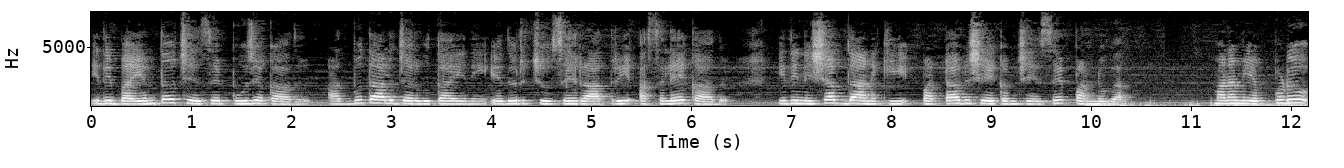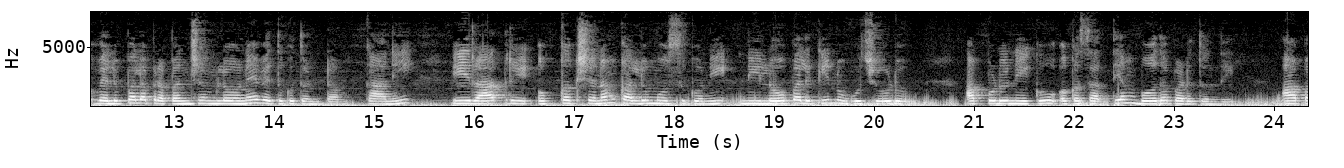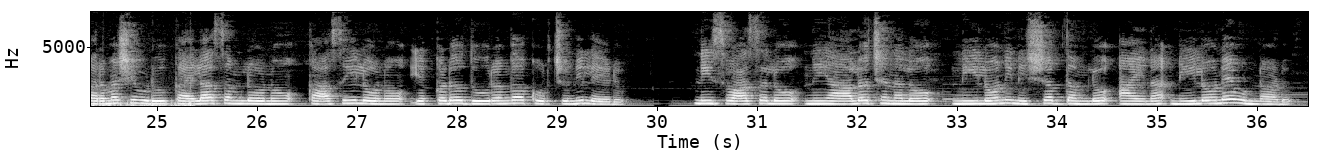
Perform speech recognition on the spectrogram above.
ఇది భయంతో చేసే పూజ కాదు. అద్భుతాలు జరుగుతాయని ఎదురు చూసే రాత్రి అసలే కాదు. ఇది నిశ్శబ్దానికి పట్టాభిషేకం చేసే పండుగ. మనం ఎప్పుడూ వెలుపల ప్రపంచంలోనే వెతుకుతుంటాం. కానీ ఈ రాత్రి ఒక్క క్షణం కళ్ళు మూసుకుని నీ లోపలికి నువ్వు చూడు. అప్పుడు నీకు ఒక సత్యం బోధపడుతుంది. ఆ పరమశివుడు కైలాసంలోనో కాశీలోనో ఎక్కడో దూరంగా కూర్చుని లేడు. నీ శ్వాసలో నీ ఆలోచనలో నీలోని నిశ్శబ్దంలో ఆయన నీలోనే ఉన్నాడు.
